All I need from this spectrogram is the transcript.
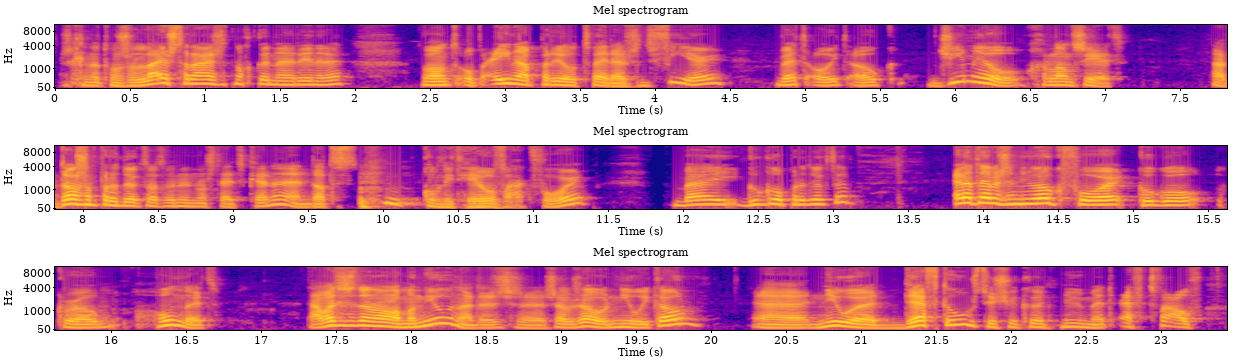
Misschien dat onze luisteraars het nog kunnen herinneren. Want op 1 april 2004 werd ooit ook Gmail gelanceerd. Nou, dat is een product dat we nu nog steeds kennen. En dat komt niet heel vaak voor bij Google producten. En dat hebben ze nu ook voor Google Chrome 100. Nou, wat is er dan allemaal nieuw? Nou, dat is uh, sowieso een nieuw icoon. Uh, nieuwe DevTools, dus je kunt nu met F12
